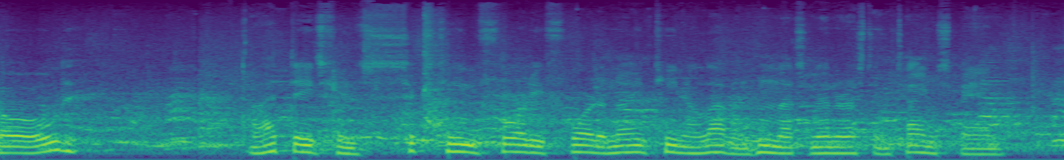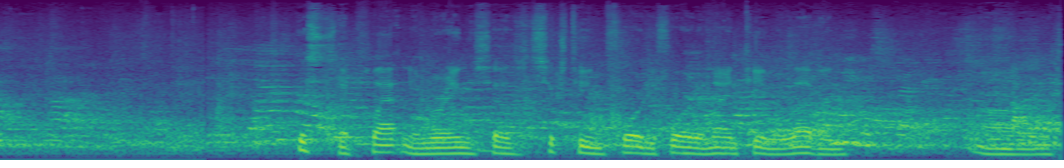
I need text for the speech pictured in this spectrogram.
Gold. that dates from 1644 to 1911. Hmm, that's an interesting time span. This is a platinum ring, says 1644 to 1911. Um,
